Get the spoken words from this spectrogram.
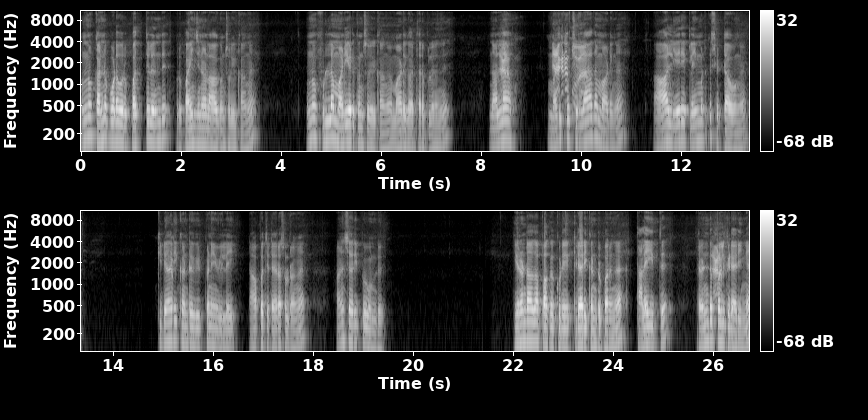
இன்னும் கன்று போட ஒரு பத்துலேருந்து ஒரு பதினஞ்சு நாள் ஆகும்னு சொல்லியிருக்காங்க. இன்னும் ஃபுல்லாக மடி எடுக்குன்னு சொல்லியிருக்காங்க மாடுகார தரப்புலேருந்து நல்லா மடிப்பூச்சி இல்லாத மாடுங்க. ஆல் ஏரியா கிளைமேட்டுக்கு செட் ஆகுங்க. கிடாரி கன்று விற்பனை விலை நாற்பத்தெட்டாயிரம் சொல்கிறாங்க அனுசரிப்பு உண்டு. இரண்டாவதாக பார்க்கக்கூடிய கிடாரி கன்று பாருங்கள் தலையீத்து ரெண்டு பல் கிடாரிங்க.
